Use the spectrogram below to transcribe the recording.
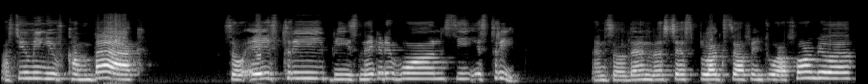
Assuming you've come back, so A is 3, B is negative 1, C is 3. And so then let's just plug stuff into our formula.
